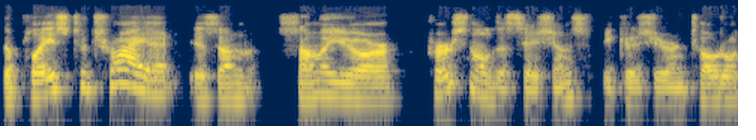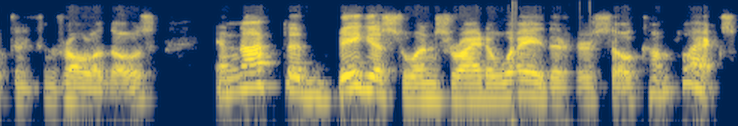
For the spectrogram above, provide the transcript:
the place to try it is on some of your personal decisions because you're in total control of those and not the biggest ones right away that are so complex.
